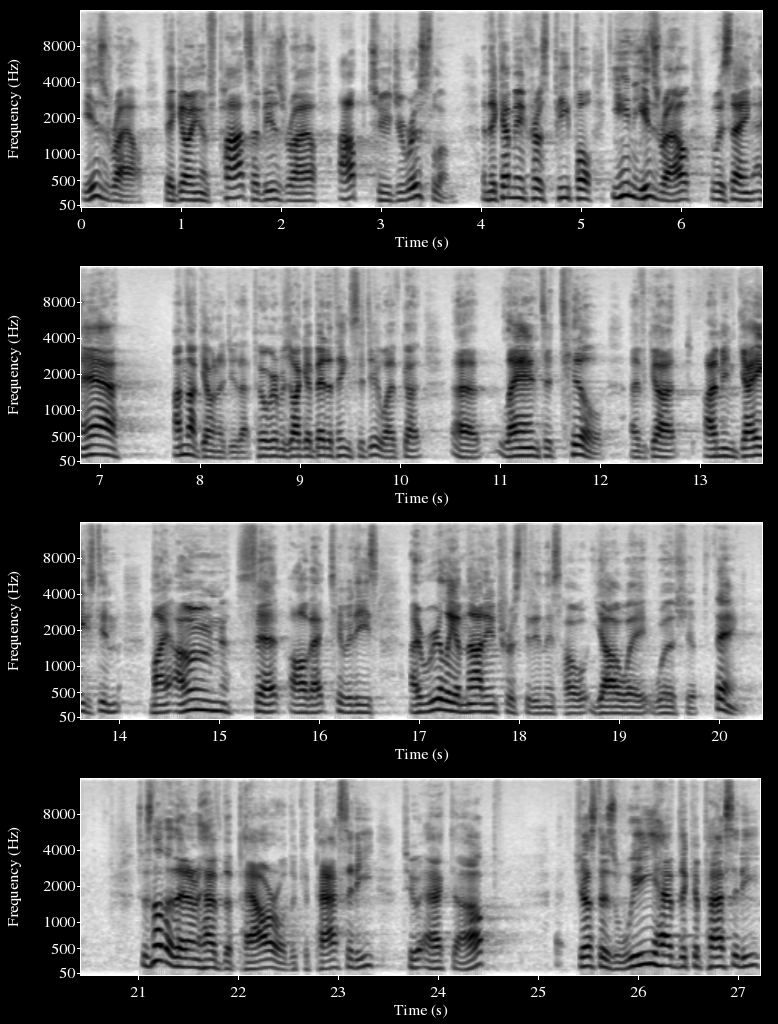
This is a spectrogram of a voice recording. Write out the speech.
Israel. They're going of parts of Israel up to Jerusalem. And they're coming across people in Israel who are saying, ah, I'm not going to do that pilgrimage. I've got better things to do. I've got uh, land to till. I've got, I'm engaged in my own set of activities. I really am not interested in this whole Yahweh worship thing. So it's not that they don't have the power or the capacity to act up. Just as we have the capacity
